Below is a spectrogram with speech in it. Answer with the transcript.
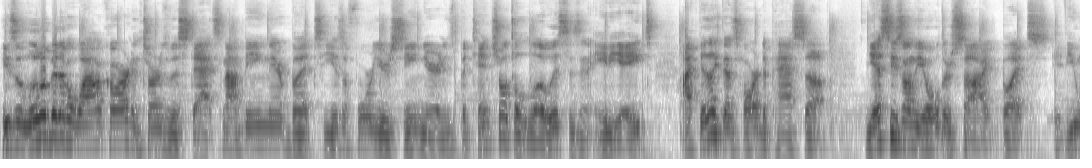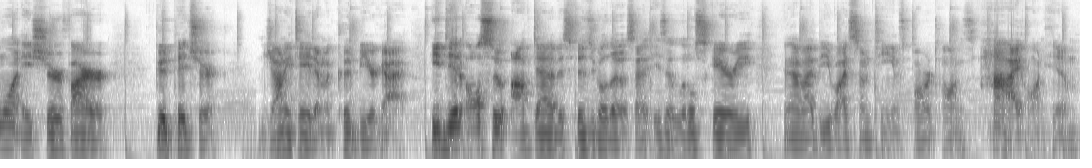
He's a little bit of a wild card in terms of his stats not being there, but he is a four-year senior, and his potential at the lowest is an 88. I feel like that's hard to pass up. Yes, he's on the older side, but if you want a surefire good pitcher, Johnny Tatum could be your guy. He did also opt out of his physical dose. that is a little scary, and that might be why some teams aren't on high on him.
